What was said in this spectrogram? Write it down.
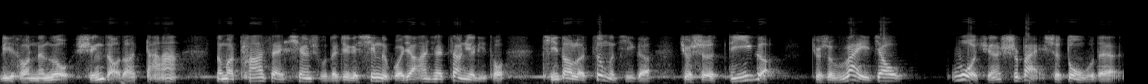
里头能够寻找到答案。那么他在签署的这个新的国家安全战略里头提到了这么几个，就是第一个就是外交斡旋失败是动武的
